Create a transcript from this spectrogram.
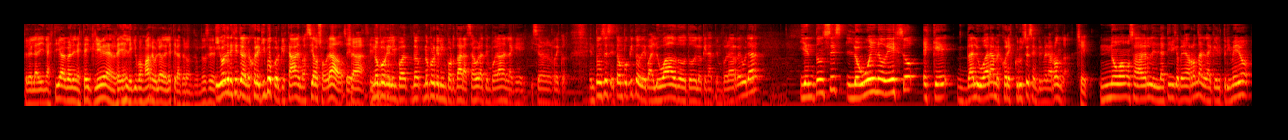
Pero la dinastía Golden State Cleveland, en realidad el equipo más regular del este era Toronto. Entonces, Y Golden State era el mejor equipo porque estaba demasiado sobrado. Sí, o sea, sí, no, sí. porque Le impor- no, no porque le importara, salvo la temporada en la que hicieron el récord. Entonces está un poquito devaluado todo lo que es la temporada regular. Y entonces lo bueno de eso es que da lugar a mejores cruces en primera ronda. sí. No vamos a ver la típica primera ronda en la que el primero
